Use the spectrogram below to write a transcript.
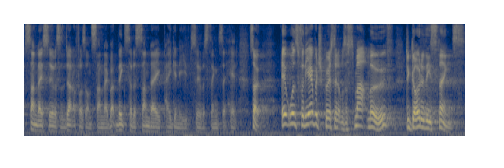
Sunday services. I don't know if it was on Sunday, but big sort of Sunday pagan service things they had. So it was for the average person, it was a smart move to go to these things.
